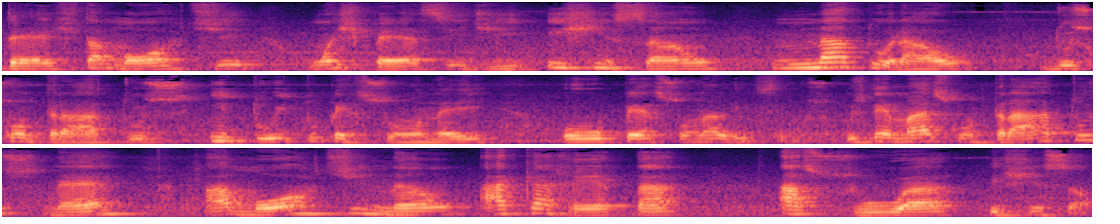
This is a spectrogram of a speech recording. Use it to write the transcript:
desta morte, uma espécie de extinção natural dos contratos intuito personae ou personalíssimos. Os demais contratos, né, a morte não acarreta a sua extinção.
